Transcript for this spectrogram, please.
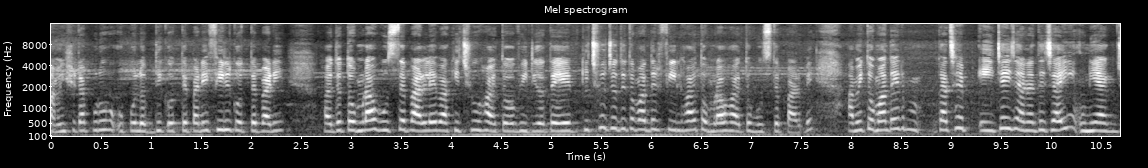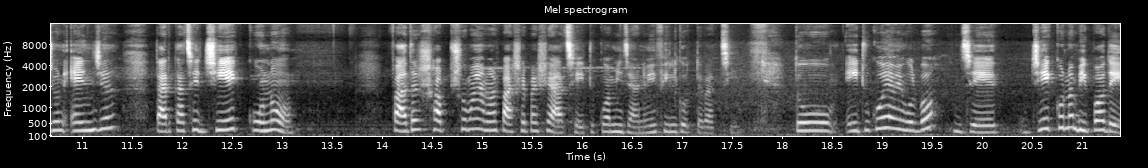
আমি সেটা পুরো উপলব্ধি করতে পারি ফিল করতে পারি। হয়তো তোমরাও বুঝতে পারলে বা কিছু হয়তো ভিডিওতে কিছু যদি তোমাদের ফিল হয়, তোমরাও হয়তো বুঝতে পারবে। আমি তোমাদের কাছে এইটাই জানাতে চাই, উনি একজন অ্যাঞ্জেল তার কাছে যে কোনো ফাদার সব সময় আমার পাশে পাশে আছে, এটুকু আমি জানি, আমি ফিল করতে পারছি। তো এইটুকুই আমি বলব যে যে কোনো বিপদে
